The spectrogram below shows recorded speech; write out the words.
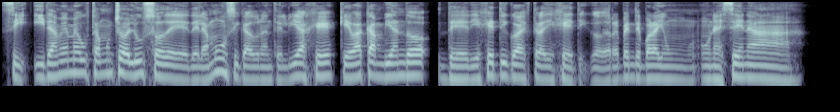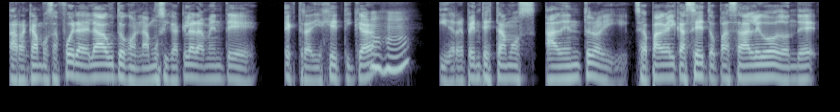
Sí, y también me gusta mucho el uso de, de la música durante el viaje, que va cambiando de diegético a extradiegético. De repente por ahí un- una escena, arrancamos afuera del auto con la música claramente extradiegética, y de repente estamos adentro y se apaga el cassette o pasa algo donde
